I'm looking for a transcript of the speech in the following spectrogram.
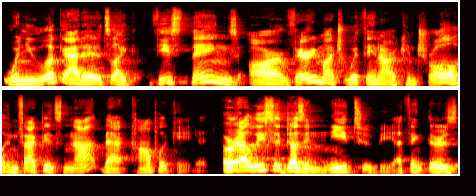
when you look at it, it's like these things are very much within our control. In fact, it's not that complicated, or at least it doesn't need to be. I think there's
